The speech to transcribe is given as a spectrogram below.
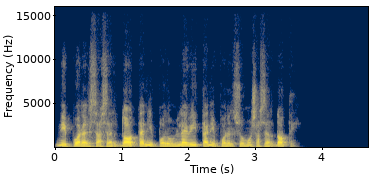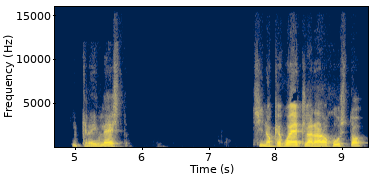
ni por el sacerdote, ni por un levita, ni por el sumo sacerdote. Increíble esto. sino que fue declarado justo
